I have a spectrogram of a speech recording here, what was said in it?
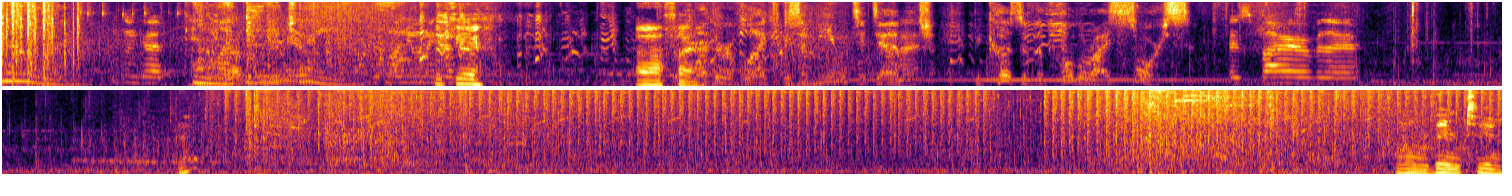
No one Okay. can wipe away dreams. Which one you wanna Okay. to? Uh, The fire. Mother of Life is immune to damage because of the polarized source. There's fire over there. Yep. One over there too.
